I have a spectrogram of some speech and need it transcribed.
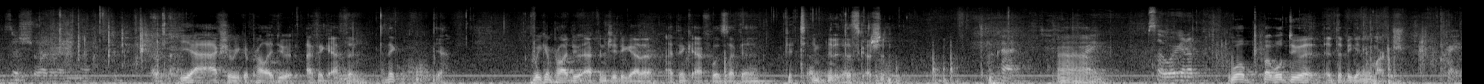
These are shorter anyway. yeah, actually, we could probably do it, I think F and, I think, yeah. We can probably do F and G together. I think F was like a 15-minute discussion. Okay, all right. Um, so we're gonna, Well, but we'll do it at the beginning of March. great.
